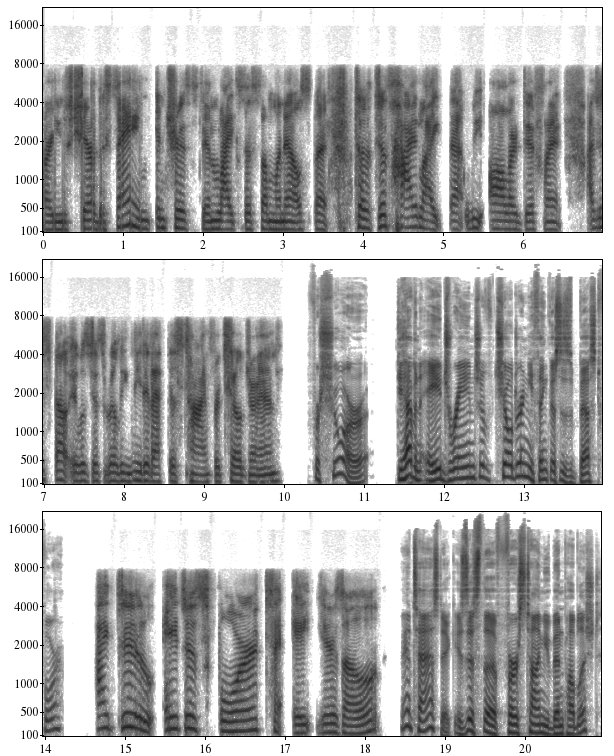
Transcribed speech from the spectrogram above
or you share the same interests and likes as someone else. But to just highlight that we all are different, I just felt it was just really needed at this time for children. For sure. Do you have an age range of children you think this is best for? I do, ages four to eight years old. Fantastic. Is this the first time you've been published?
